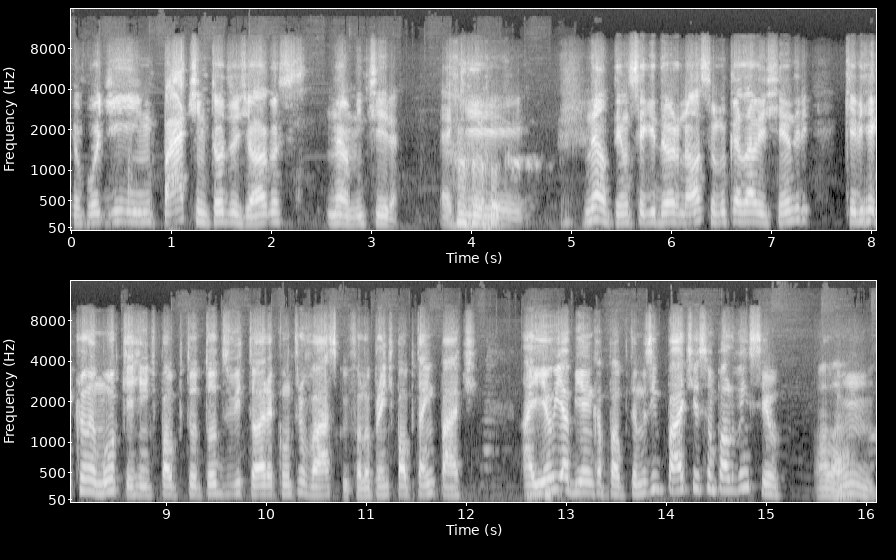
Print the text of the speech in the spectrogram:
Eu vou de empate em todos os jogos. Não, mentira. É que. Não, tem um seguidor nosso, o Lucas Alexandre, que ele reclamou que a gente palpitou todos vitória contra o Vasco e falou pra gente palpitar empate. Aí eu e a Bianca palpitamos empate e o São Paulo venceu. Olha então,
